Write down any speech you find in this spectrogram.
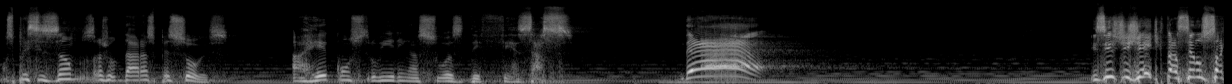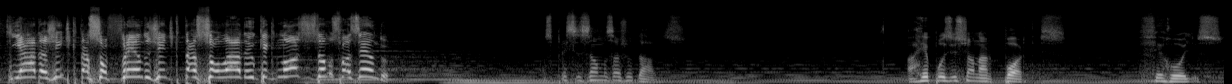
nós precisamos ajudar as pessoas a reconstruírem as suas defesas. É! Existe gente que está sendo saqueada, gente que está sofrendo, gente que está assolada, e o que, que nós estamos fazendo? Nós precisamos ajudá-los a reposicionar portas, ferrolhos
